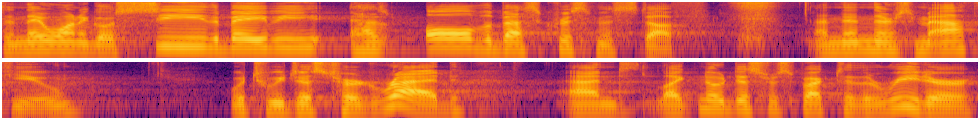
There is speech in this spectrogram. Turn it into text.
and they want to go see the baby, has all the best Christmas stuff. And then there's Matthew, which we just heard read, and like no disrespect to the reader,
